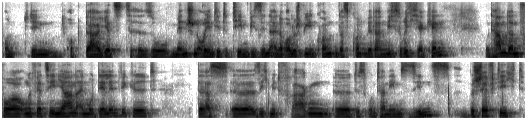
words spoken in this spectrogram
Und den, ob da jetzt äh, so menschenorientierte Themen wie Sinn eine Rolle spielen konnten, das konnten wir dann nicht so richtig erkennen und haben dann vor ungefähr zehn Jahren ein Modell entwickelt, das äh, sich mit Fragen äh, des Unternehmenssinns beschäftigt.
